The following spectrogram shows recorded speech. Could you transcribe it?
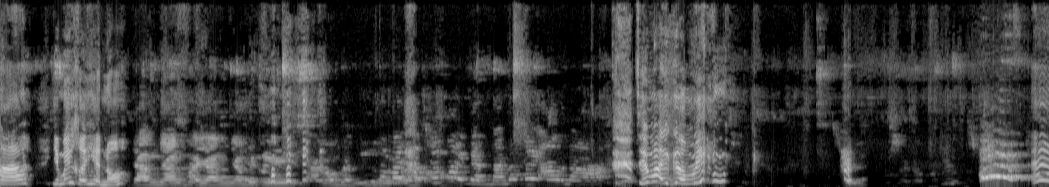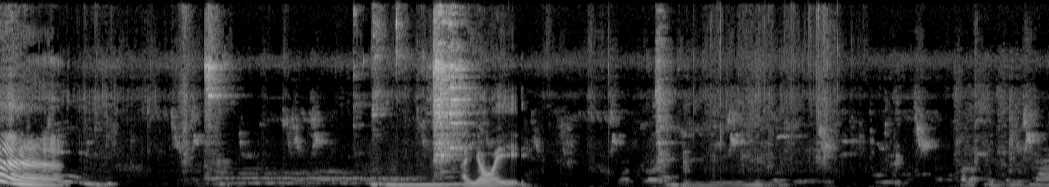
คะ ยังไม่เคยเห็นเนาะยังยังค่ะยังยังไม่เคยเห็นการร้องแบบนี้เลยทำไมนะทักเจ๊ใหม่แบบนั้นไม่เอานะ เจ๊ใหม่เกือบวิ่งเอ๊ะอายอยพอเราถึงนะลูกนะ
